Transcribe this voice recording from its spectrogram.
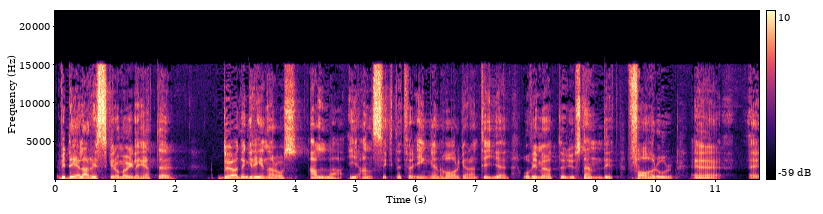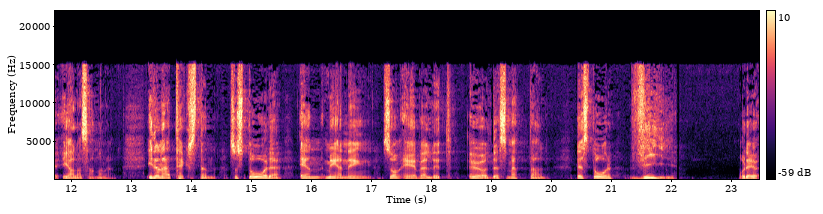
Vi delar risker och möjligheter. Döden grinar oss alla i ansiktet för ingen har garantier och vi möter ju ständigt faror eh, eh, i alla sammanhang. I den här texten så står det en mening som är väldigt ödesmättad. Det står vi och det är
